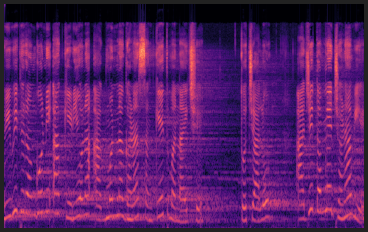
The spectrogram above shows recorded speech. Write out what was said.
વિવિધ રંગોની આ કીડીઓના આગમનના ઘણા સંકેત મનાય છે. તો ચાલો, આજે તમને જણાવીએ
